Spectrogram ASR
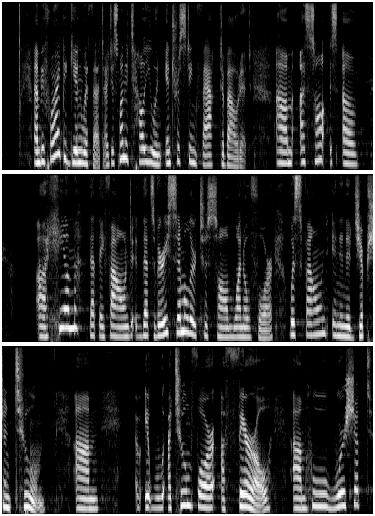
And before I begin with it, I just want to tell you an interesting fact about it. Um, a, a, a hymn that they found that's very similar to Psalm 104 was found in an Egyptian tomb. Um, it, a tomb for a pharaoh um, who worshipped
